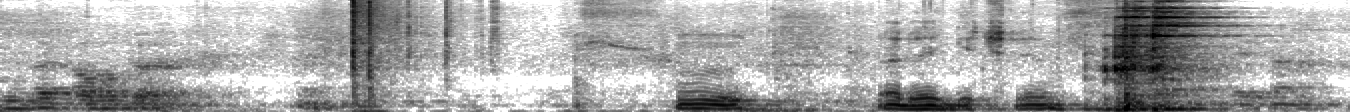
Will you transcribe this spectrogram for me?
Şu nereye geçelim? Kendi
